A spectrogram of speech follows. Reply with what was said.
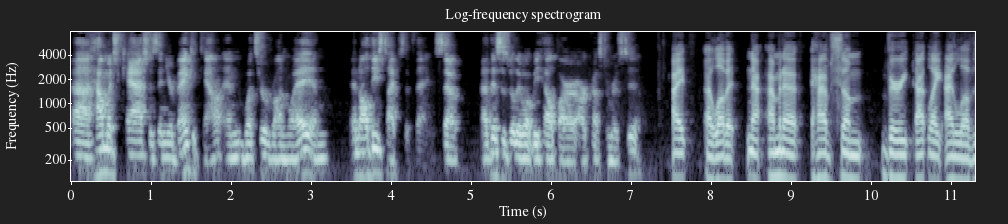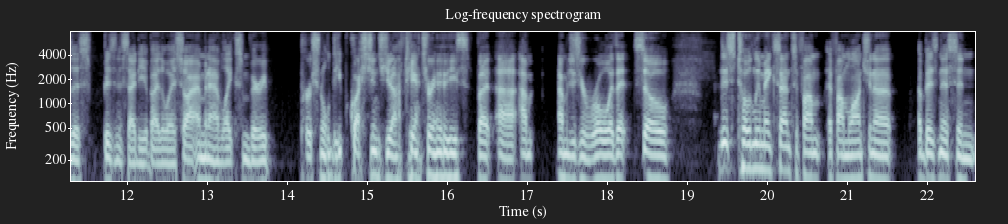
uh, how much cash is in your bank account and what's your runway and and all these types of things. So uh, this is really what we help our, our customers do. I, I love it. Now I'm going to have some very like I love this business idea by the way. So I'm gonna have like some very personal deep questions. You don't have to answer any of these, but uh, I'm I'm just gonna roll with it. So this totally makes sense if I'm if I'm launching a, a business and,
